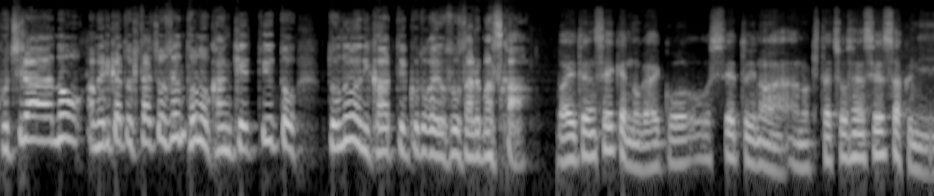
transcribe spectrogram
こちらのアメリカと北朝鮮との関係っていうとどのように変わっていくことが予想されますか？バイデン政権の外交姿勢というのはあの北朝鮮政策に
